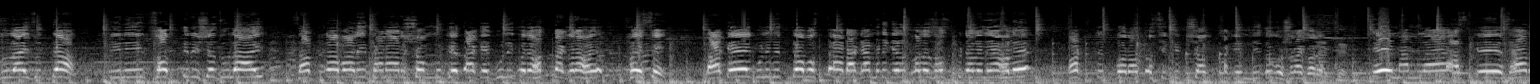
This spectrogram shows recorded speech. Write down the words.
জুলাই যোদ্ধা। তিনি ছত্রিশে জুলাই যাত্রাবাড়ি থানার সম্মুখে তাকে গুলি করে হত্যা করা হয়ে- হয়েছে। তাকে গুলিবিদ্ধ অবস্থা ঢাকা মেডিকেল কলেজ হসপিটালে নেওয়া হলে কর্তব্যরত চিকিৎসক তাকে মৃত ঘোষণা করেন এই মামলায় আজকে এজাহার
